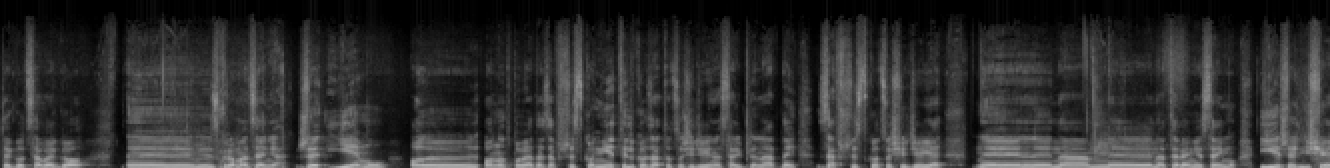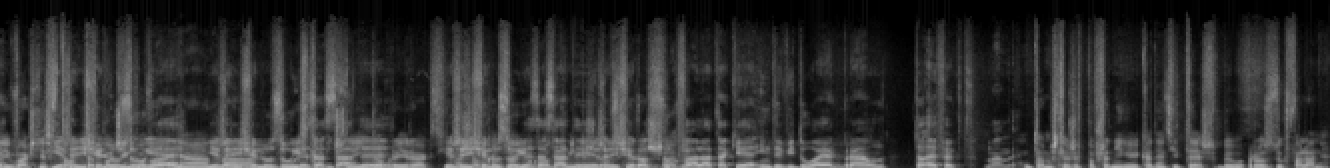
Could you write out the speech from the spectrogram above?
tego całego e, zgromadzenia, że jemu e, on odpowiada za wszystko, nie tylko za to, co się dzieje na sali plenarnej, za wszystko, co się dzieje e, na, na terenie Sejmu. I jeżeli się, No i właśnie jeżeli się luzuje, jeżeli się luzuje zasady, jeżeli się luzuje zasady, jeżeli się rozzuchwala takie indywidua jak Brown, to efekt mamy. To myślę, że w poprzedniej kadencji też był rozzuchwalany.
